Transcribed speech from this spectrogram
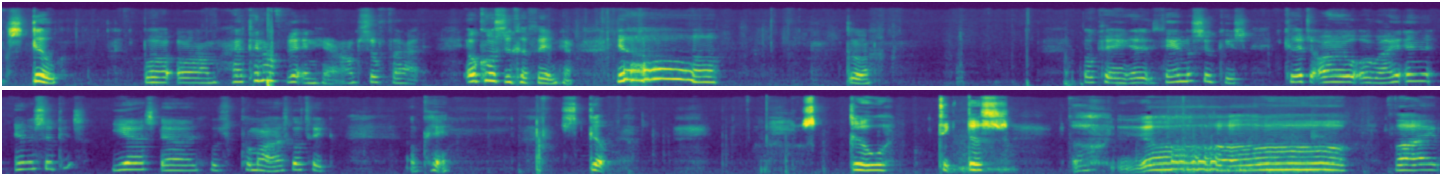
Let's go. But um I cannot fit in here. I'm so fat. Of course you can fit in here. Yeah. Okay, it's in the suitcase. Kids, are alright in in the suitcase? Yes, Dad. Let's, come on, let's go take. Okay. Let's go. Let's go take this. Yeah. Five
